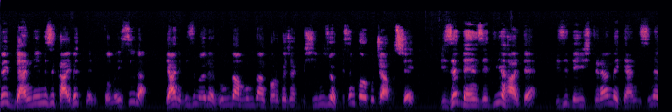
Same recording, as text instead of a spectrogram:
ve benliğimizi kaybetmedik. Dolayısıyla yani bizim öyle Rum'dan Mum'dan korkacak bir şeyimiz yok. Bizim korkacağımız şey bize benzediği halde bizi değiştiren ve kendisine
